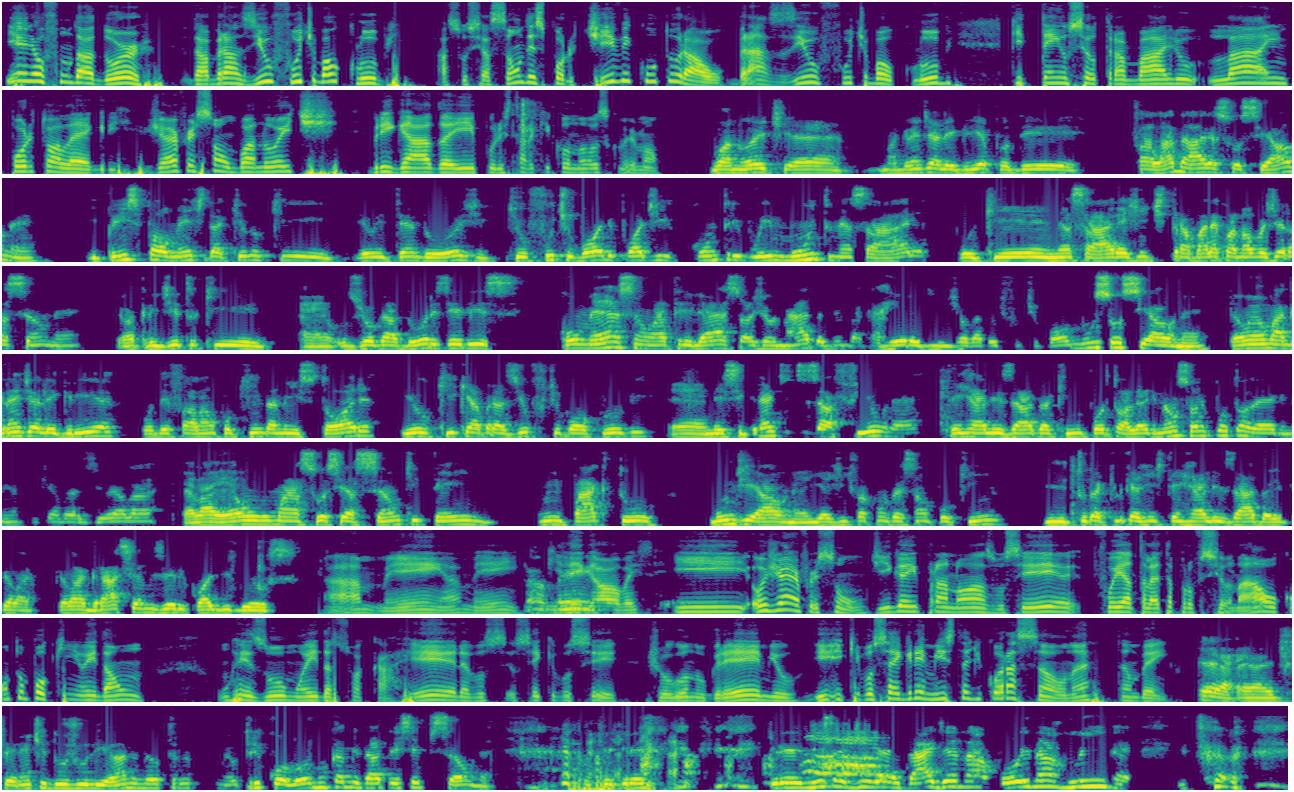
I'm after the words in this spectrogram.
E ele é o fundador da Brasil Futebol Clube, Associação Desportiva e Cultural, Brasil Futebol Clube, que tem o seu trabalho lá em Porto Alegre. Jefferson, boa noite. Obrigado aí por estar aqui conosco, meu irmão. Boa noite. É uma grande alegria poder falar da área social, né? E principalmente daquilo que eu entendo hoje, que o futebol ele pode contribuir muito nessa área, porque nessa área a gente trabalha com a nova geração, né? Eu acredito que é, os jogadores eles começam a trilhar sua jornada dentro da carreira de jogador de futebol no social, né? Então é uma grande alegria poder falar um pouquinho da minha história e o que que a Brasil Futebol Clube é, nesse grande desafio, né, tem realizado aqui em Porto Alegre, não só em Porto Alegre, né, porque a Brasil ela ela é uma associação que tem um impacto mundial, né? E a gente vai conversar um pouquinho e tudo aquilo que a gente tem realizado aí pela pela graça e a misericórdia de Deus. Amém, amém. Que Amém. legal, vai. E ô Jefferson, diga aí pra nós, você foi atleta profissional? Conta um pouquinho aí, dá um, um resumo aí da sua carreira. Você, eu sei que você jogou no Grêmio e, e que você é gremista de coração, né? Também. É, é diferente do Juliano, meu, tri- meu tricolor nunca me dá decepção, né? Porque gre- gremista de verdade é na boa e na ruim, né? Então,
